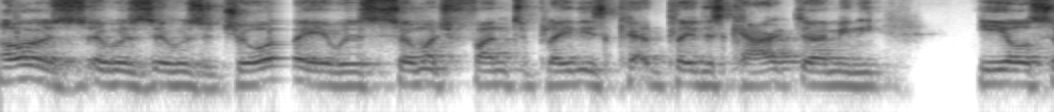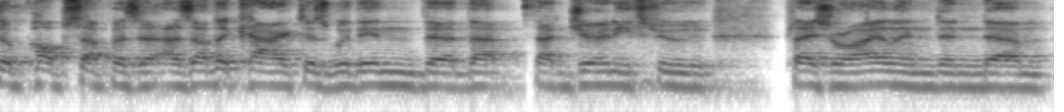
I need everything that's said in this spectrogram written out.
Oh, it was, it was it was a joy. It was so much fun to play these play this character. I mean, he, he also pops up as a, as other characters within the, that that journey through Pleasure Island, and um,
